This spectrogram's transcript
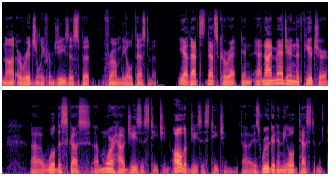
not originally from Jesus, but from the Old Testament. Yeah, that's that's correct, and and I imagine in the future uh, we'll discuss uh, more how Jesus' teaching, all of Jesus' teaching, uh, is rooted in the Old Testament,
